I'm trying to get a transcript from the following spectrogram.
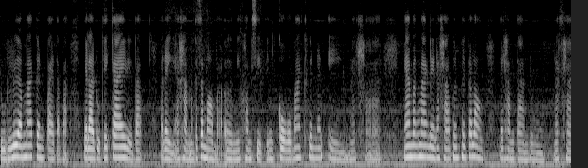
ดูเลื่อมมากเกินไปแต่แบบเวลาดูใกล้ ๆ หรือแบบอะไรอย่างเงี้ยค่ะมันก็จะมองแบบเออมีความสีเป็นโกลมากขึ้นนั่นเองนะคะ ง่ายมากๆเลยนะคะ เพื่อนๆก็ลองไปทำตามดูนะคะ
